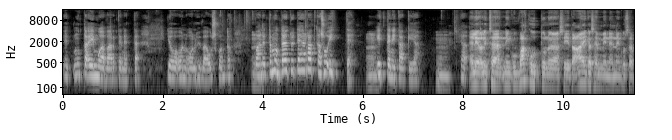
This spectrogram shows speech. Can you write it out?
et, mutta ei mua varten, että joo, on, on hyvä uskonto. Mm. Vaan että mun täytyy tehdä ratkaisu itse, mm. itteni takia. Mm. Ja, Eli olit sä niin kuin vakuuttunut jo siitä aikaisemmin ennen kuin sä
